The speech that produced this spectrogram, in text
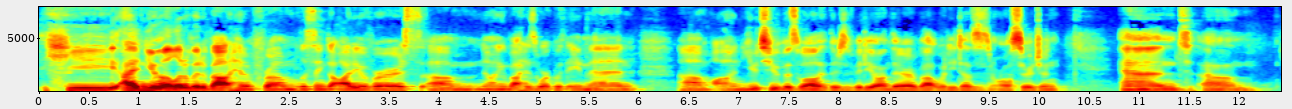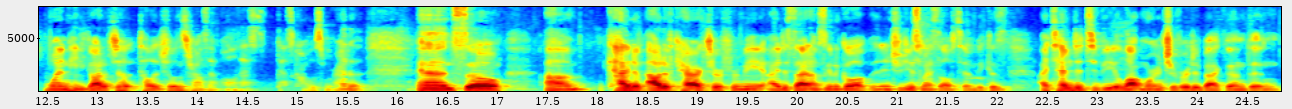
he, I knew a little bit about him from listening to Audioverse, um, knowing about his work with Amen um, on YouTube as well. There's a video on there about what he does as an oral surgeon. And um, when he got up to tell the children's story, I was like, oh, that's, that's Carlos Moreta. And so, um, kind of out of character for me, I decided I was going to go up and introduce myself to him because I tended to be a lot more introverted back then than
